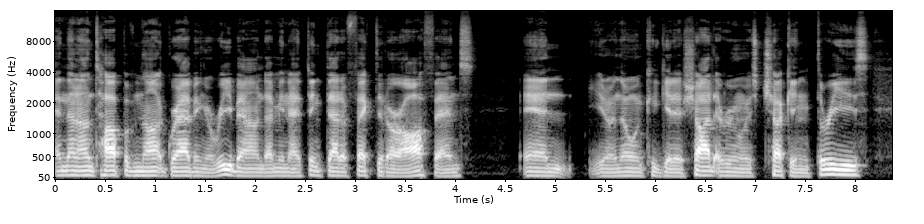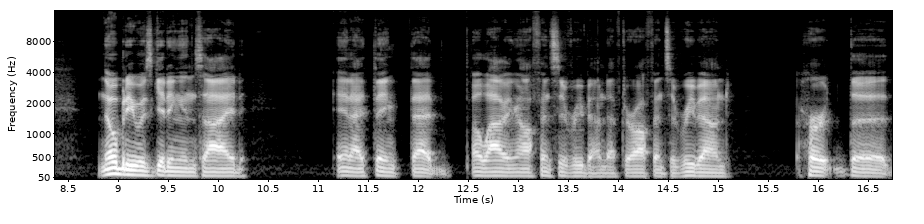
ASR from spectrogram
And then on top of not grabbing a rebound i mean i think that affected our offense and you know no one could get a shot everyone was chucking threes nobody was getting inside and i think that allowing offensive rebound after offensive rebound hurt the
